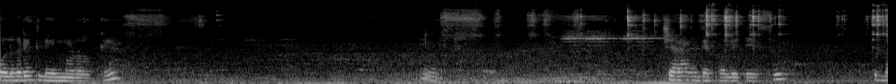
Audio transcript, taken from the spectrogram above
ಒಳಗಡೆ ಕ್ಲೀನ್ ಮಾಡೋಕ್ಕೆ. ಚೆನ್ನಾಗಿದೆ ಕ್ವಾಲಿಟೀಸು ತುಂಬ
